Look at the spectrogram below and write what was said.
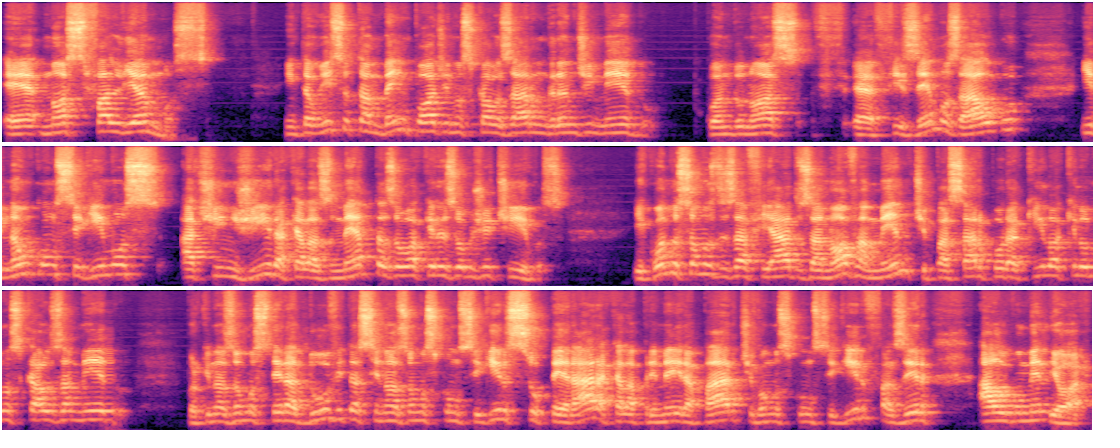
é, nós falhamos. Então, isso também pode nos causar um grande medo, quando nós é, fizemos algo e não conseguimos atingir aquelas metas ou aqueles objetivos. E quando somos desafiados a novamente passar por aquilo, aquilo nos causa medo porque nós vamos ter a dúvida se nós vamos conseguir superar aquela primeira parte, vamos conseguir fazer algo melhor.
